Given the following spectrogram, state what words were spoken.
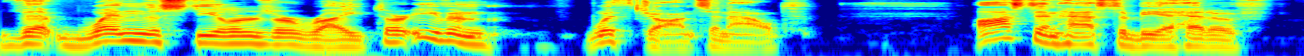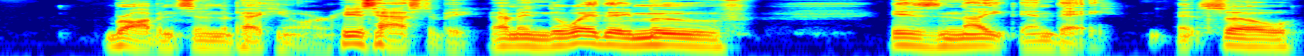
that when the Steelers are right, or even with Johnson out, Austin has to be ahead of Robinson in the pecking order. He just has to be. I mean, the way they move is night and day. So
